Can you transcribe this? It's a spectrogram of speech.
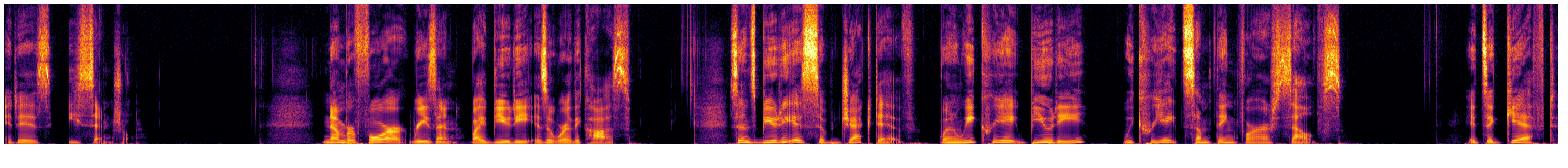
It is essential. Number four reason why beauty is a worthy cause. Since beauty is subjective, when we create beauty, we create something for ourselves. It's a gift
